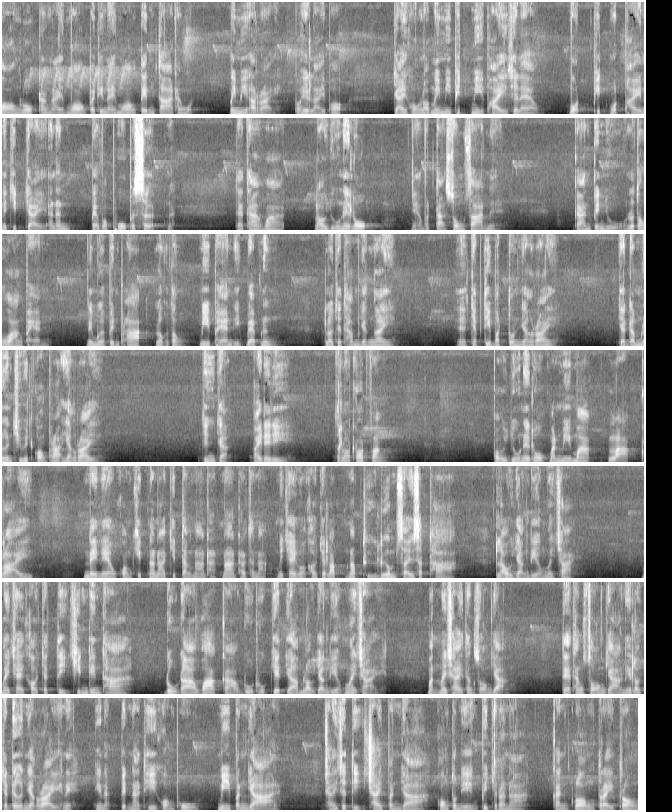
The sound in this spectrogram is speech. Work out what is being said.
มองโลกทางไหนมองไปที่ไหนมองเต็มตาทั้งหมดไม่มีอะไร เพราะเหตุไรเพราะใจของเราไม่มีพิษมีภัยใช่แล้ว หมดพิษหมดภัยในจิตใจ อันนั้นแปลว่าผู้ประเสริฐนะแต่ถ้าว่าเราอยู่ในโลกเนี่ยวัฏสงสารเนี่ย การเป็นอยู่ เราต้องวางแผน ในเมื่อเป็นพระเราก็ต้องมีแผนอีกแบบหนึ่งเราจะทำยังไงจะปฏิบัติตนอย่างไร จะดำเนินชีวิตของพระอย่างไร จึงจะไปได้ดี ตลอดรอดฟังพออยู่ในโลกมันมีมากหลากหลายในแนวความคิดนานาจิตต่างนานาทัศนะ ไม่ใช่ว่าเขาจะรับนับถือเลื่อมใสศรัทธา เราอย่างเดียวไม่ใช่ ไม่ใช่เขาจะติชินเดนทาดูด่าว่ากล่าวดูถูกเกียดยามเราอย่างเดียวไม่ใช่ มันไม่ใช่ทั้งสองอย่าง แต่ทั้งสองอย่างนี้เราจะเดินอย่างไรเนี่ยนี่นะเป็นหน้าที่ของผู้มีปัญญา ใช้สติใช้ปัญญาของตนเองพิจารณา การกรองไตรตรอง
